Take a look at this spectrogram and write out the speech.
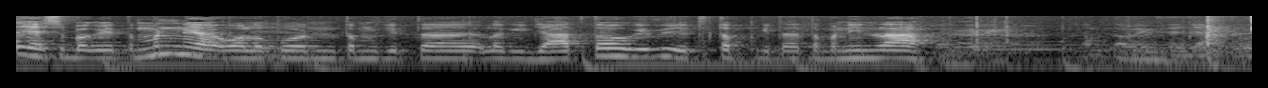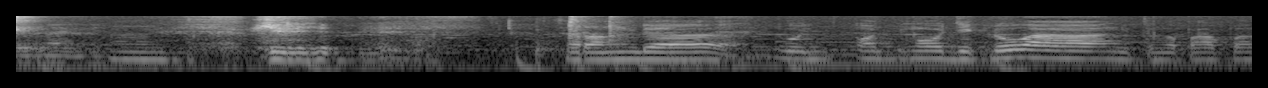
ya sebagai temen ya walaupun temen kita lagi jatuh gitu ya tetap kita temenin lah. kamu bisa jatuhin lagi Hmm. Sekarang dia go- oj- ngojek doang gitu nggak apa-apa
